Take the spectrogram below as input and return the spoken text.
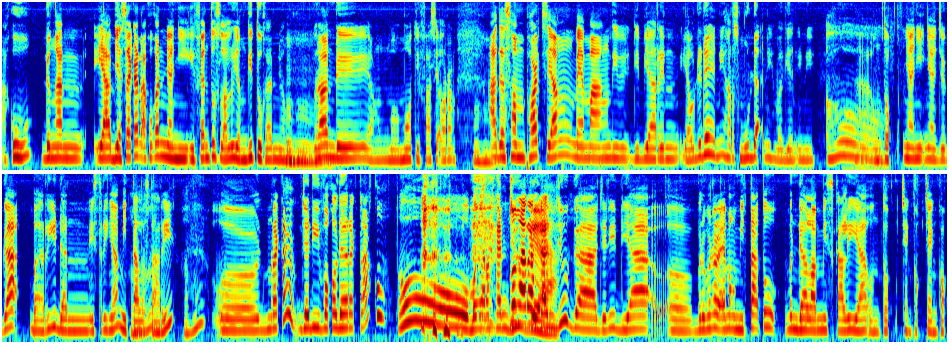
aku. Dengan ya biasanya kan aku kan nyanyi event tuh selalu yang gitu kan, yang Mhm. grande, yang memotivasi orang. Mhm. Ada some parts yang memang di- dibiarin ya udah deh ini harus muda nih bagian ini. Oh. Nah, untuk nyanyinya juga Bari dan istrinya Mita Mhm. Lestari, Mhm. eh, mereka jadi vocal director aku. Oh, mengarahkan juga. mengarahkan juga. Jadi dia eh, benar-benar emang Mita tuh mendalami sekali ya untuk cengkok-cengkok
